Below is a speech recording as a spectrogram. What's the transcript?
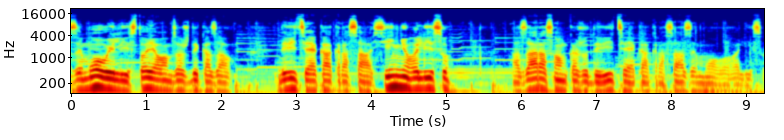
Зимовий ліс, то я вам завжди казав. Дивіться, яка краса осіннього лісу. А зараз вам кажу, дивіться, яка краса зимового лісу.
